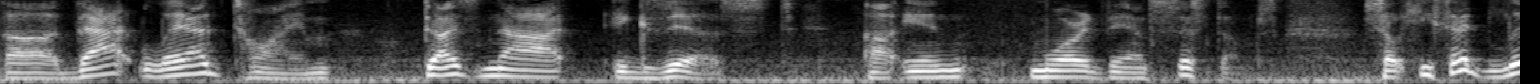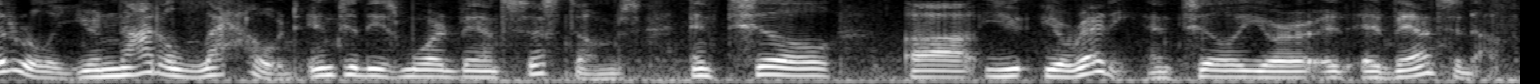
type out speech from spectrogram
Uh, that lag time does not exist uh, in more advanced systems. So he said literally, you're not allowed into these more advanced systems until uh, you, you're ready, until you're advanced enough.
